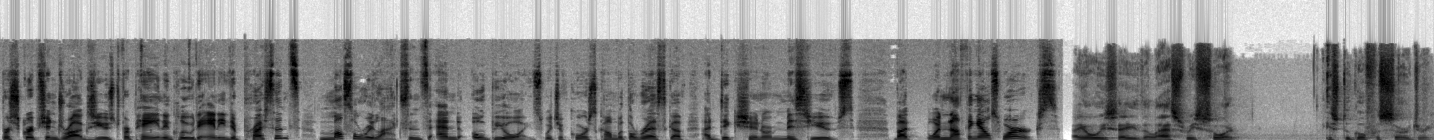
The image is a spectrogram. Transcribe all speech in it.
Prescription drugs used for pain include antidepressants, muscle relaxants, and opioids, which of course come with the risk of addiction or misuse. But when nothing else works, I always say the last resort is to go for surgery.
